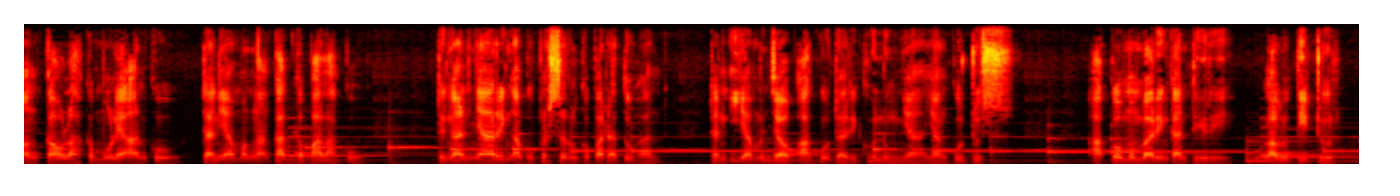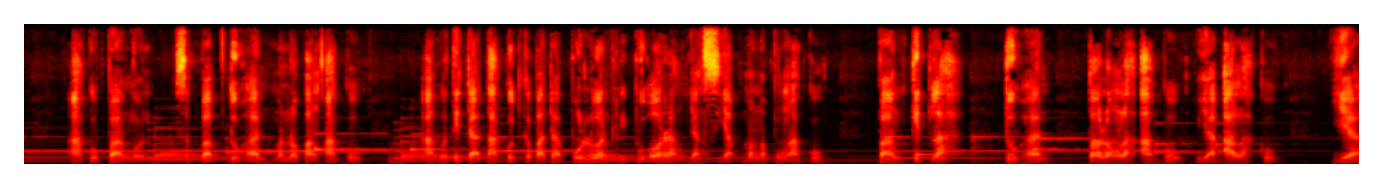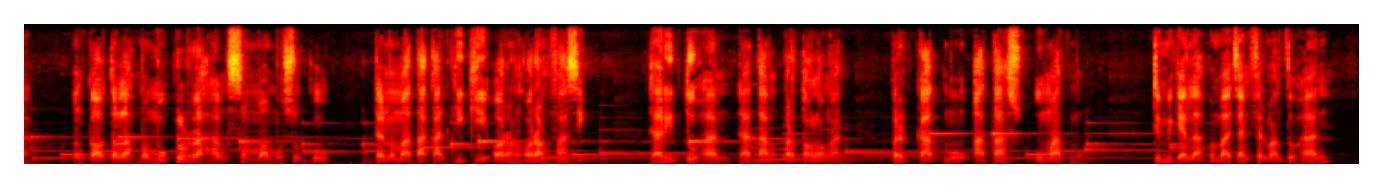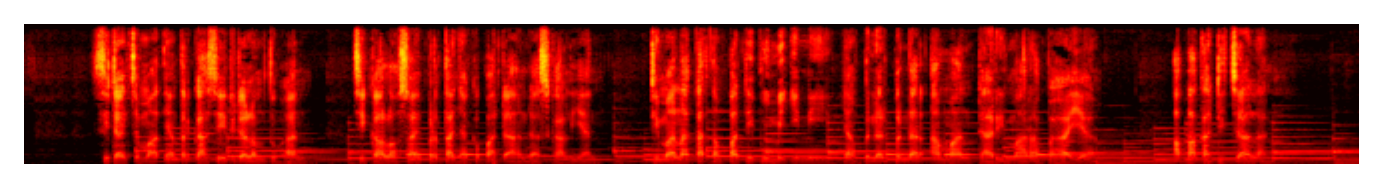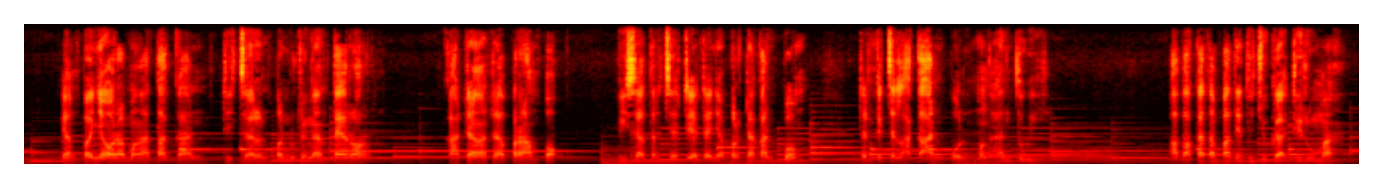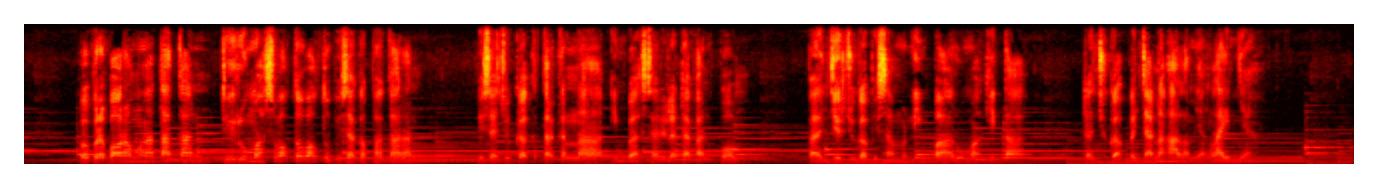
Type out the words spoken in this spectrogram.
Engkaulah kemuliaanku dan yang mengangkat kepalaku. Dengan nyaring aku berseru kepada Tuhan, dan Ia menjawab aku dari gunungnya yang kudus. Aku membaringkan diri, lalu tidur. Aku bangun sebab Tuhan menopang aku. Aku tidak takut kepada puluhan ribu orang yang siap mengepung aku. Bangkitlah, Tuhan, Tolonglah aku, ya Allahku. Ya, engkau telah memukul rahang semua musuhku dan mematahkan gigi orang-orang fasik. Dari Tuhan datang pertolongan, berkatmu atas umatmu. Demikianlah pembacaan firman Tuhan. Sidang jemaat yang terkasih di dalam Tuhan, jikalau saya bertanya kepada Anda sekalian, di manakah tempat di bumi ini yang benar-benar aman dari mara bahaya? Apakah di jalan? yang banyak orang mengatakan di jalan penuh dengan teror. Kadang ada perampok, bisa terjadi adanya peledakan bom, dan kecelakaan pun menghantui. Apakah tempat itu juga di rumah? Beberapa orang mengatakan di rumah sewaktu-waktu bisa kebakaran, bisa juga terkena imbas dari ledakan bom. Banjir juga bisa menimpa rumah kita dan juga bencana alam yang lainnya.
